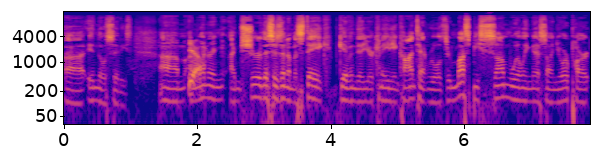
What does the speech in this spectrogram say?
uh, in those cities. Um, yeah. I'm wondering. I'm sure this isn't a mistake, given that your Canadian content rules. There must be some willingness on your part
